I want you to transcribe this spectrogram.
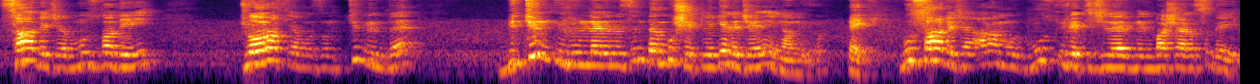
sadece muzda değil, coğrafyamızın tümünde bütün ürünlerimizin ben bu şekilde geleceğine inanıyorum. Peki. Bu sadece Anamur muz üreticilerinin başarısı değil.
